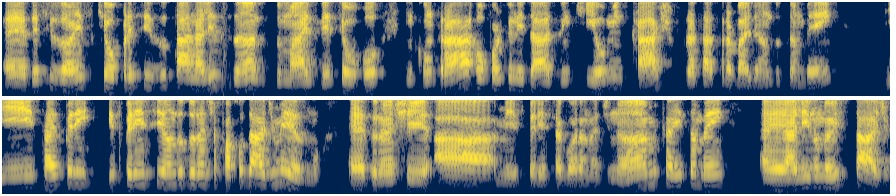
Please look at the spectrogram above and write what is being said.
é, decisões que eu preciso estar tá analisando e tudo mais, ver se eu vou encontrar oportunidades em que eu me encaixo para estar tá trabalhando também e tá experi experienciando durante a faculdade mesmo, é, durante a minha experiência agora na dinâmica e também é, ali no meu estágio.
